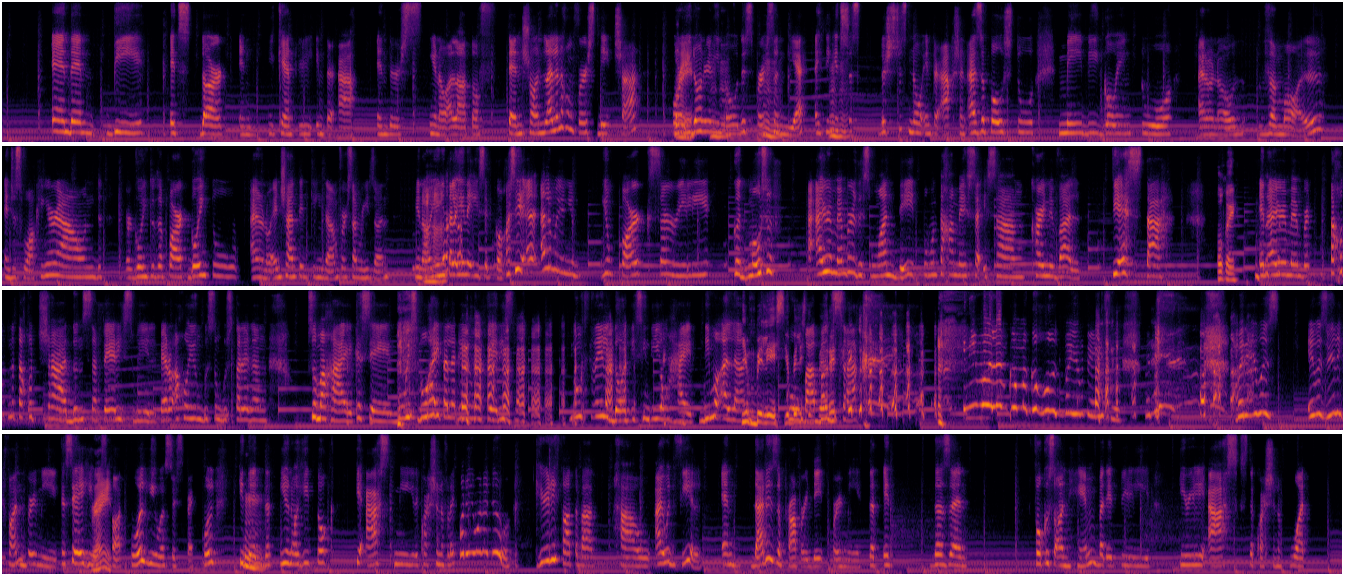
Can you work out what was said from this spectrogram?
and then B, it's dark and you can't really interact and there's you know a lot of tension. Lalo na kung first date siya or Right. you don't really Mhm. know this person yet. I think it's Mhm. just there's just no interaction as opposed to maybe going to I don't know the mall and just walking around or going to the park, going to I don't know Enchanted Kingdom for some reason. You know, yun yung talaga yung naisip ko. Kasi alam mo yun, yung, yung parks are really good. Most of, I I remember this one date, pumunta kami sa isang carnival, fiesta. Okay. And I remember, takot na takot siya dun sa Ferris wheel. Pero ako yung gustong gusto talagang sumakay kasi buwis buhay talaga yung Ferris wheel. Yung thrill doon is hindi yung height. Hindi mo alam yung bilis. Yung kung bilis ng Ferris. babagsak. Hindi mo alam kung mag-hold ba yung Ferris wheel. But, but it was it was really fun for me kasi he Right. was thoughtful, he was respectful. He did Mhm. that, you know, he took he asked me the question of like, what do you want to do? He really thought about how I would feel. And that is a proper date for me. That it doesn't focus on him, but it really he really asks the question of what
